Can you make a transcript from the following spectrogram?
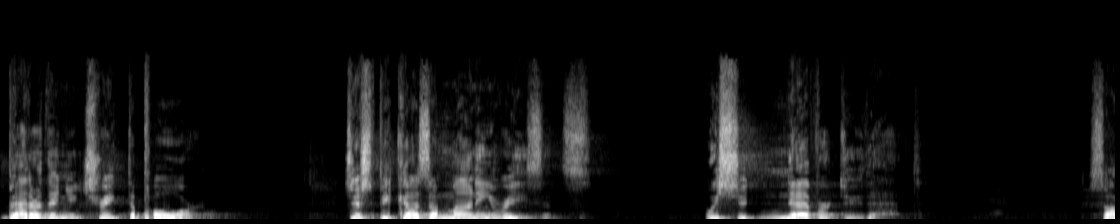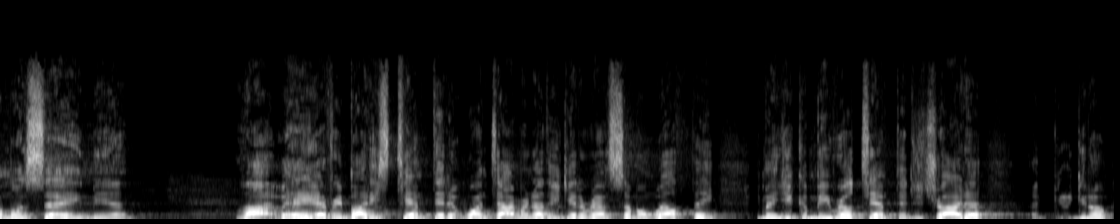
better than you treat the poor just because of money reasons. We should never do that. Someone say amen. Hey, everybody's tempted at one time or another. You get around someone wealthy, I mean, you can be real tempted to try to you know,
